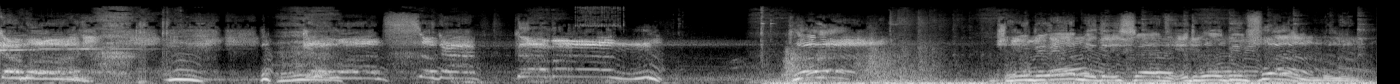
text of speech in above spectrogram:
Come on! Come on, sugar! Come on! Voila! Join the army, they said. It will be fun.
